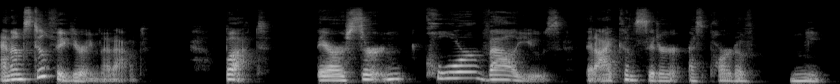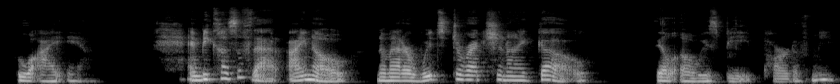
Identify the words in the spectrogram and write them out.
And I'm still figuring that out. But there are certain core values that I consider as part of me, who I am. And because of that, I know no matter which direction I go, they'll always be part of me.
